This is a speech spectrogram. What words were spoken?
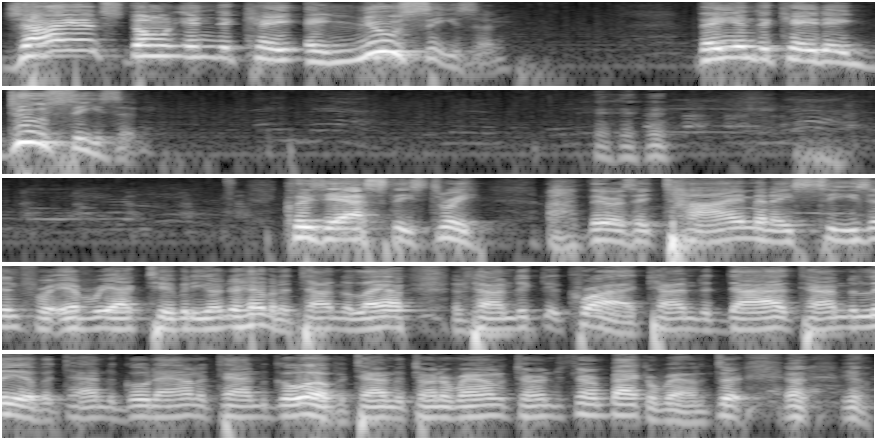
Giants don't indicate a new season. They indicate a due season. Ecclesiastes 3 there is a time and a season for every activity under heaven a time to laugh, a time to cry, a time to die, a time to live, a time to go down, a time to go up, a time to turn around, a time to turn back around. Turn, uh, you know.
